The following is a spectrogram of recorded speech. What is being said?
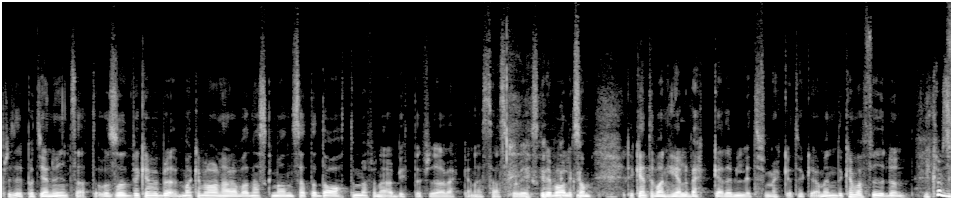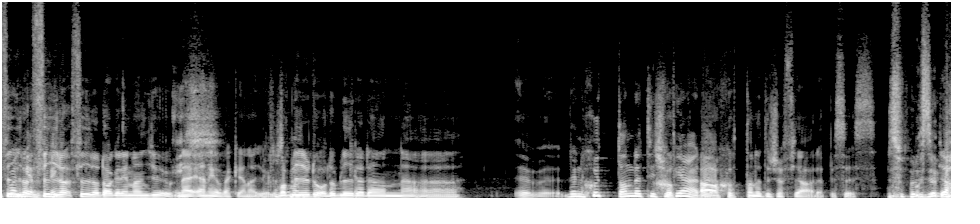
precis, på ett genuint sätt. Och så kan vi, man kan väl ha den här, vad- när ska man sätta datumet för den här bitterfria veckan, Week? Ska det vara liksom, det kan inte vara en hel vecka, det blir lite för mycket tycker jag. Men det kan vara fyra, fyra, fyra, fyra dagar innan jul. Nej, en hel vecka innan jul. Vad blir det då? Då blir det den... Eh, Den 17 till 24. Ja, 17 till 24, precis. Ja.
